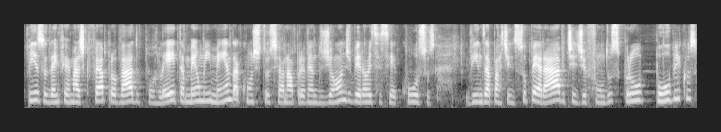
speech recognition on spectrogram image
piso da enfermagem que foi aprovado por lei, também uma emenda constitucional prevendo de onde virão esses recursos vindos a partir de superávit de fundos públicos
